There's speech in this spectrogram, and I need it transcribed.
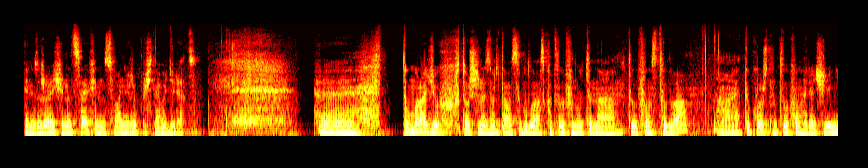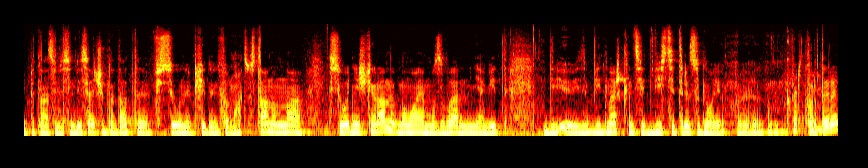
і незважаючи на це, фінансування вже почне виділятися. Е, тому раджу, хто ще не звертався, будь ласка, телефонуйте на телефон 102, а також на телефон гарячої лінії 1580, щоб надати всю необхідну інформацію. Станом на сьогоднішній ранок ми маємо звернення від, від мешканців 231 е, Квартири. квартири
